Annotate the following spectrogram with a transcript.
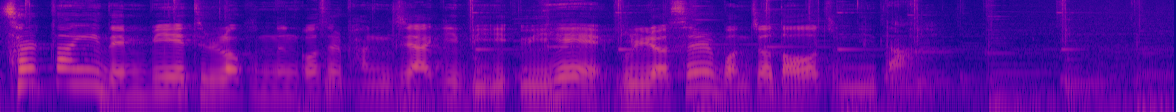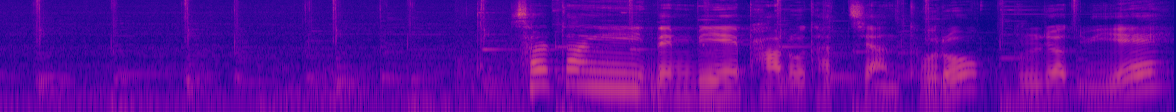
설탕이 냄비에 들러붙는 것을 방지하기 위- 위해 물엿을 먼저 넣어줍니다. 설탕이 냄비에 바로 닿지 않도록 물엿 위에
